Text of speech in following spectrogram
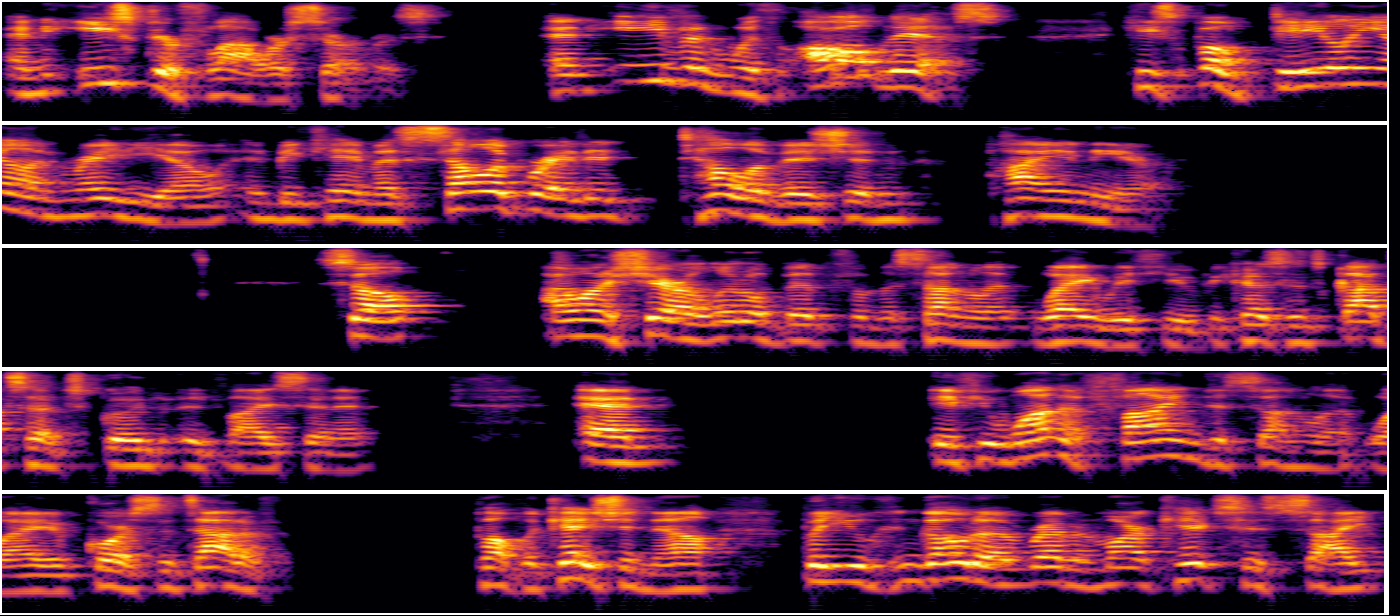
and Easter flower service. And even with all this, he spoke daily on radio and became a celebrated television pioneer. So I want to share a little bit from the Sunlit Way with you because it's got such good advice in it. And if you want to find the Sunlit Way, of course, it's out of publication now, but you can go to Reverend Mark Hicks's site,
